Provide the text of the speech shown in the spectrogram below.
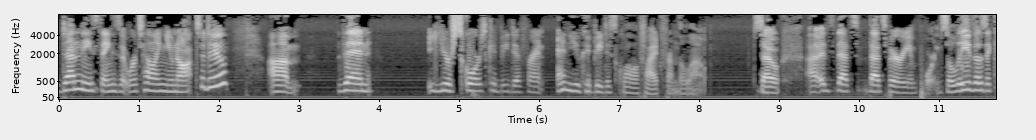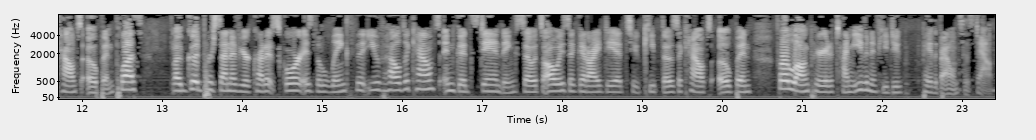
done these things that we're telling you not to do, um, then your scores could be different and you could be disqualified from the loan. So uh, that's that's very important. So leave those accounts open. Plus, a good percent of your credit score is the length that you've held accounts in good standing. So it's always a good idea to keep those accounts open for a long period of time, even if you do pay the balances down.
